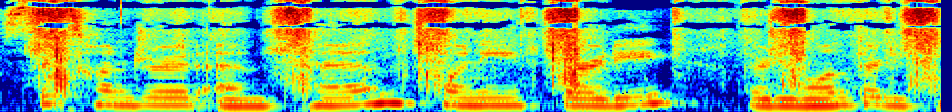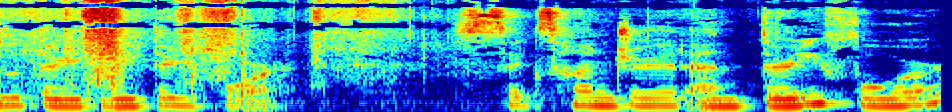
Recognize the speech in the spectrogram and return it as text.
610, 20, 30, 31, 32, 33, 34. 634.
